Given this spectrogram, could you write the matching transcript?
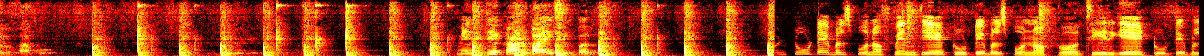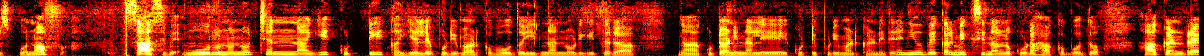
ಅದು ಸಾಕು. ಮೆಂತ್ಯ ಕಾಳು ಬಾಯಿಗೆ ಸಿಗಬಾರ್ದು. ಟೂ ಟೇಬಲ್ ಸ್ಪೂನ್ ಆಫ್ ಮೆಂತ್ಯ ಟೂ ಟೇಬಲ್ ಸ್ಪೂನ್ ಆಫ್ ಜೀರಿಗೆ ಟೂ ಟೇಬಲ್ ಸ್ಪೂನ್ ಆಫ್ ಸಾಸಿವೆ. ಮೂರೂ ಚೆನ್ನಾಗಿ ಕುಟ್ಟಿ ಕೈಯಲ್ಲೇ ಪುಡಿ ಮಾಡ್ಕೋಬಹುದು. ಈಗ ನಾನು ನೋಡಿ ಈ ಥರ ಕುಟಾಣಿನಲ್ಲಿ ಕುಟ್ಟಿ ಪುಡಿ ಮಾಡ್ಕೊಂಡಿದ್ದೀನಿ. ನೀವು ಬೇಕಾದ್ರೆ ಮಿಕ್ಸಿನಲ್ಲೂ ಕೂಡ ಹಾಕೋಬೋದು ಹಾಕೊಂಡ್ರೆ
